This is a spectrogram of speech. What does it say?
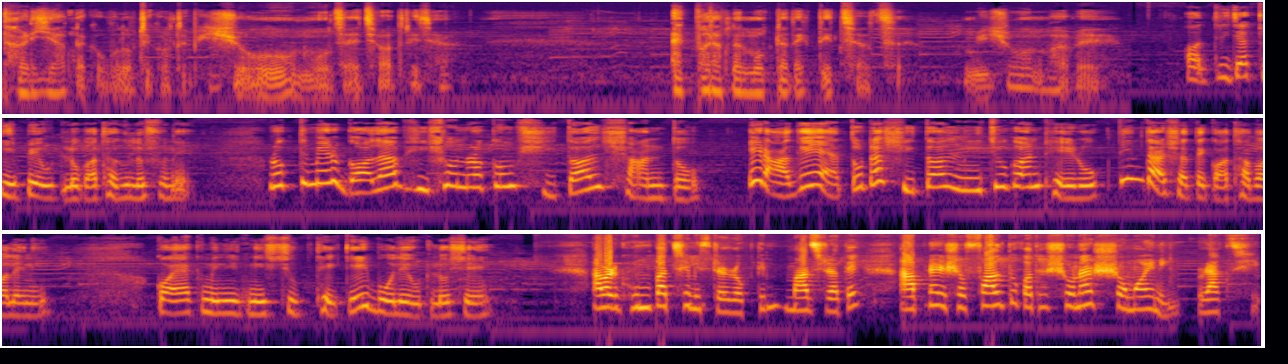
দাঁড়িয়ে আপনাকে উপলব্ধি করতে ভীষণ মন চাইছে অদ্রিজা একবার আপনার মুখটা দেখতে ইচ্ছে হচ্ছে, ভীষণভাবে। অদ্রিজা কেঁপে উঠল কথাগুলো শুনে। রক্তিমের গলা ভীষণ রকম শীতল, শান্ত। এর আগে এতটা শীতল নিচু কণ্ঠে রক্তিম তার সাথে কথা বলেনি। কয়েক মিনিট নিশ্চুপ থেকেই বলে উঠল সে আমার ঘুম পাচ্ছে মিস্টার রক্তিম। মাঝরাতে আপনার এসব ফালতু কথা শোনার সময় নেই। রাখছি।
